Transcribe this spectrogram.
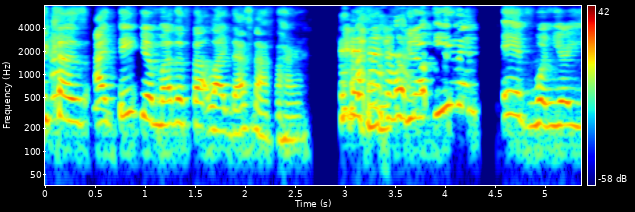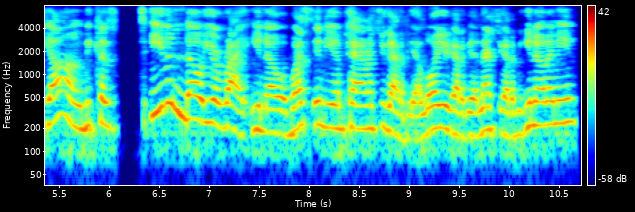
because I think your mother felt like that's not for her. you know, even if when you're young, because even though you're right, you know, West Indian parents, you got to be a lawyer, you got to be a nurse, you got to be, you know what I mean?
